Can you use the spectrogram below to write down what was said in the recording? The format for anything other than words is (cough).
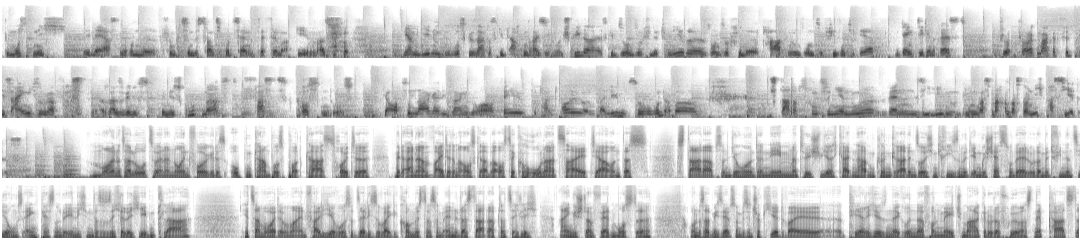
du musst nicht in der ersten Runde 15 bis 20 Prozent der Firma abgeben. Also (laughs) wir haben jedem bewusst gesagt, es gibt 38 Millionen Spieler, es gibt so und so viele Turniere, so und so viele Karten, so und so viel sind die wert. Denk dir den Rest. Product Market Fit ist eigentlich sogar fast, also wenn du es wenn gut machst, fast kostenlos. Es gibt ja auch so ein Lager, die sagen so, oh, Fail, total toll und mein Leben ist so wunderbar. Startups funktionieren nur, wenn sie eben irgendwas machen, was noch nicht passiert ist. Moin und hallo zu einer neuen Folge des Open Campus Podcasts. Heute mit einer weiteren Ausgabe aus der Corona-Zeit. Ja, und dass Startups und junge Unternehmen natürlich Schwierigkeiten haben können, gerade in solchen Krisen mit ihrem Geschäftsmodell oder mit Finanzierungsengpässen oder ähnlichem, das ist sicherlich jedem klar. Jetzt haben wir heute aber mal einen Fall hier, wo es tatsächlich so weit gekommen ist, dass am Ende das Startup tatsächlich eingestampft werden musste. Und das hat mich selbst ein bisschen schockiert, weil äh, Pierre Richelsen, der Gründer von Mage Market oder früher war Snapcards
